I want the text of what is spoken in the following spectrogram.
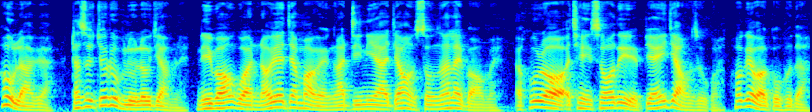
ဟုတ်လားဗျ ဒါဆိုကျုပ်တို့ဘယ်လိုလုပ်ကြမလဲနေပေါင်းကွာနောက်ရက်ကျမှပဲငါဒီနေရာအကြောင်းစုံစမ်းလိုက်ပါအောင်မယ်အခုတော့အချိန်စောသေးတယ်ပြန်အိတ်ကြအောင်ဆိုကွာဟုတ်ကဲ့ပါကိုဖုသား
